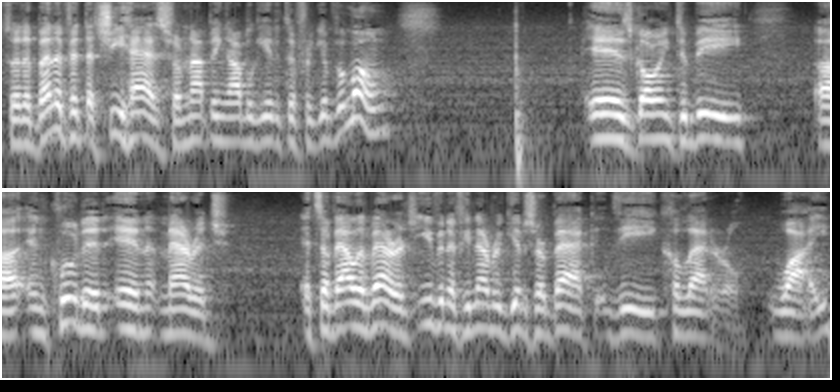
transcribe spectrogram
So the benefit that she has from not being obligated to forgive the loan is going to be uh, included in marriage. It's a valid marriage, even if he never gives her back the collateral. Why?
